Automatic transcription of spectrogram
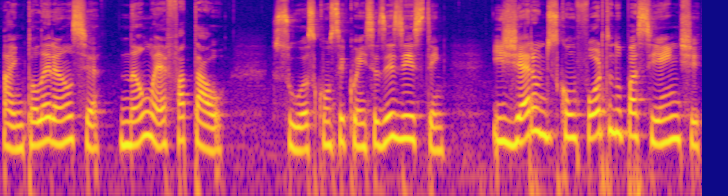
A intolerância não é fatal. Suas consequências existem e geram desconforto no paciente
